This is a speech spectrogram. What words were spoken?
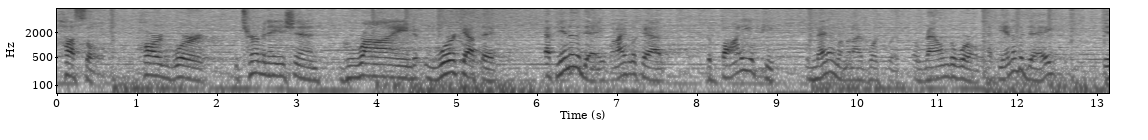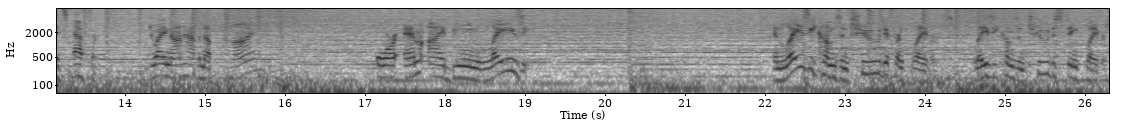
hustle, hard work, determination, grind, work ethic. At the end of the day, when I look at the body of people, the men and women I've worked with around the world, at the end of the day, it's effort. Do I not have enough time? Or am I being lazy? And lazy comes in two different flavors. Lazy comes in two distinct flavors.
